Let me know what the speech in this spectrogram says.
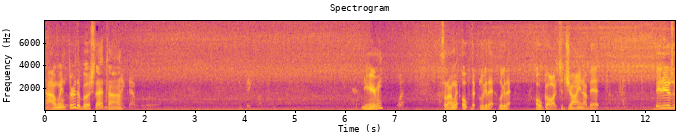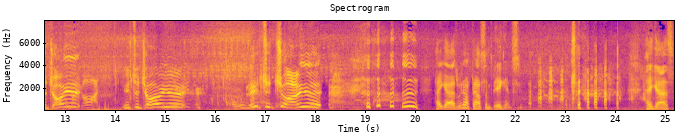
i went through the bush that time that little. You you hear me What? I said I went. Oh, there, look at that! Look at that! Oh God, it's a giant. I bet. It is a Oh giant. God. It's a giant. It's a giant. hey guys, we done found some big ones. hey guys.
